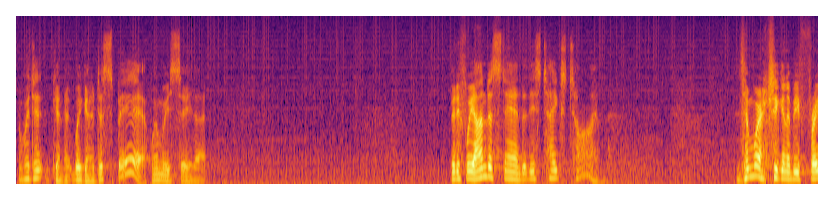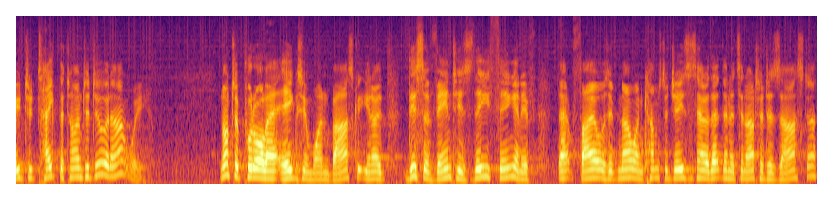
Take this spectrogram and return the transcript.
And we're, going to, we're going to despair when we see that. But if we understand that this takes time, then we're actually going to be free to take the time to do it, aren't we? Not to put all our eggs in one basket. You know, this event is the thing, and if that fails, if no one comes to Jesus out of that, then it's an utter disaster.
